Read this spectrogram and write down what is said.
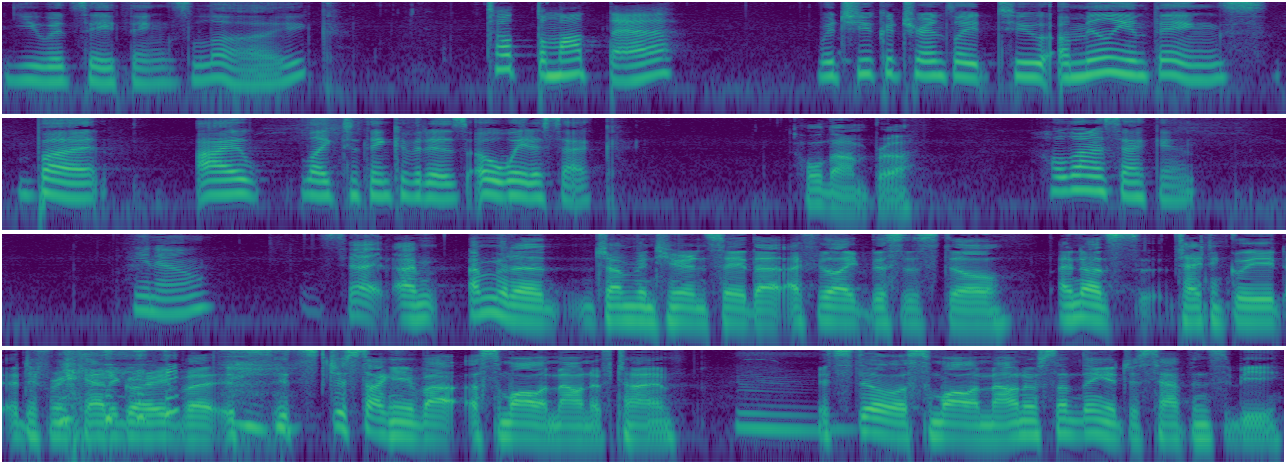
you would say things like, ちょっと待って。 which you could translate to a million things, but I like to think of it as, oh, wait a sec. Hold on, bruh. Hold on a second. You know? See, I, I'm I'm gonna jump in here and say that I feel like this is still. I know it's technically a different category, but it's it's just talking about a small amount of time. It's still a small amount of something. It just happens to be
